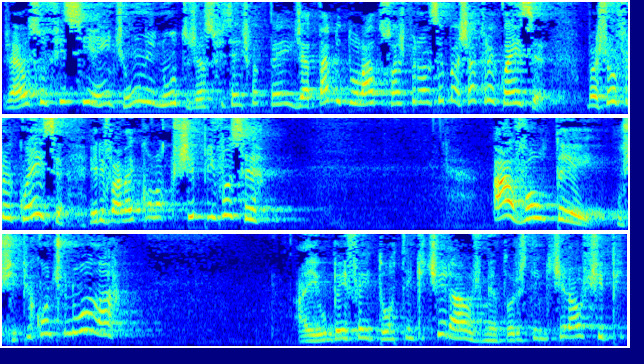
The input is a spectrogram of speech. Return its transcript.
Já é o suficiente, um minuto já é suficiente para ter. Já está ali do lado só esperando você baixar a frequência. Baixou a frequência, ele vai lá e coloca o chip em você. Ah, voltei. O chip continua lá. Aí o benfeitor tem que tirar, os mentores têm que tirar o chip.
